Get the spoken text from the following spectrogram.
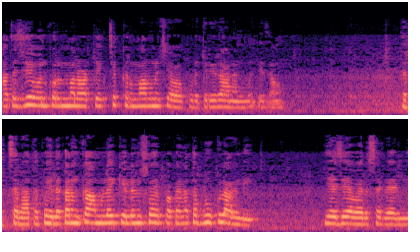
आता जेवण करून मला वाटतं एक चक्कर मारूनच यावा कुठेतरी रानांमध्ये जाऊन. तर चला आता पहिलं कारण काम लय केलं आणि स्वयंपाकाने आता भूक लागली. या जेवायला सगळ्यांनी.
